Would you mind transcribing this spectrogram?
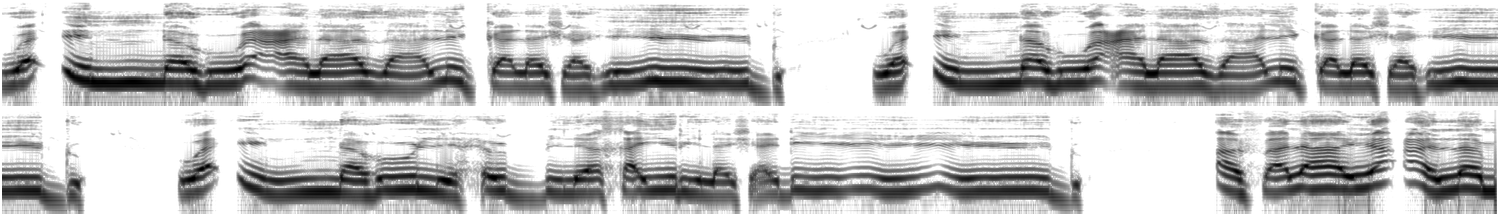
وإنه على ذلك لشهيد وإنه على ذلك لشهيد وإنه لحب الخير لشديد أفلا يعلم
